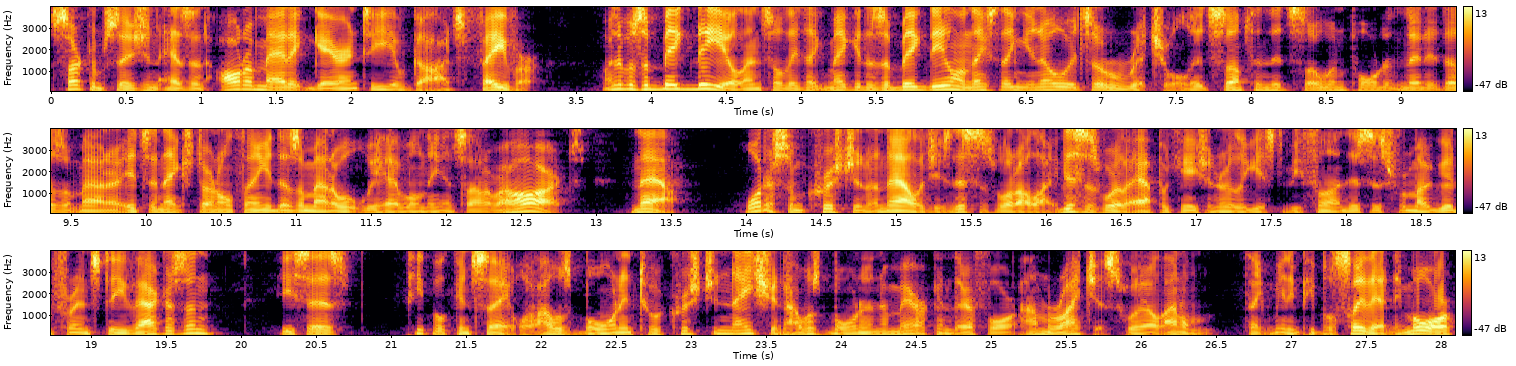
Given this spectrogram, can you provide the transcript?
circumcision as an automatic guarantee of God's favor. Well, it was a big deal, and so they take, make it as a big deal, and next thing you know, it's a ritual. It's something that's so important that it doesn't matter. It's an external thing. It doesn't matter what we have on the inside of our hearts. Now, what are some Christian analogies? This is what I like. This is where the application really gets to be fun. This is from my good friend Steve Ackerson. He says, People can say, Well, I was born into a Christian nation. I was born an American, therefore I'm righteous. Well, I don't think many people say that anymore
